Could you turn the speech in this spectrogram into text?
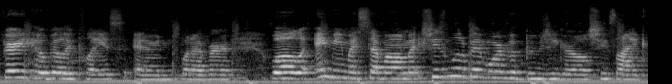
Very hillbilly place and whatever. Well, Amy, my stepmom, she's a little bit more of a bougie girl. She's like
